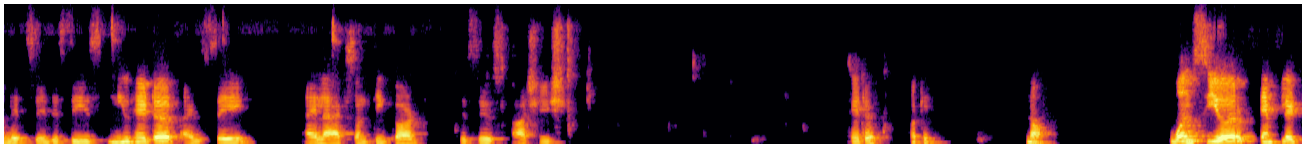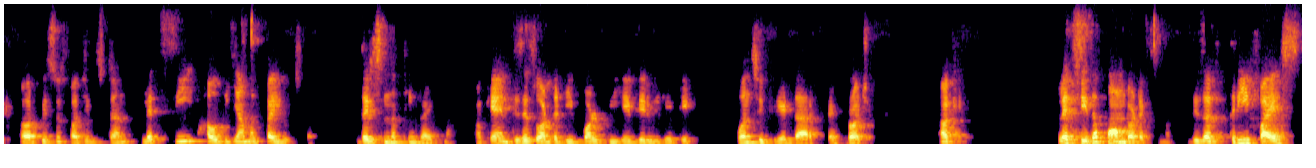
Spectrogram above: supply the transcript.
let's say this is new header. I'll say, I'll add something called, this is Ashish header. Okay. Now, once your template or business logic is done, let's see how the YAML file looks like. There is nothing right now. Okay, and this is what the default behavior will get it once you create the archetype project. Okay, let's see the pom.xml. These are three files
